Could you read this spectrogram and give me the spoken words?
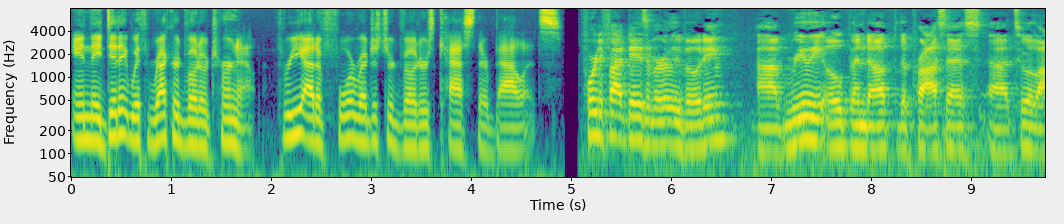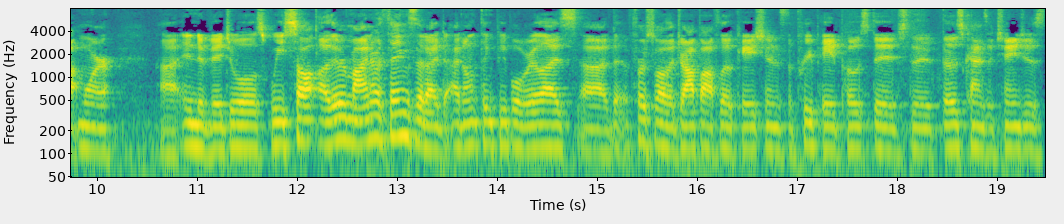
and they did it with record voter turnout. Three out of four registered voters cast their ballots. 45 days of early voting uh, really opened up the process uh, to a lot more uh, individuals. We saw other minor things that I, I don't think people realize. Uh, the, first of all, the drop off locations, the prepaid postage, the, those kinds of changes.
